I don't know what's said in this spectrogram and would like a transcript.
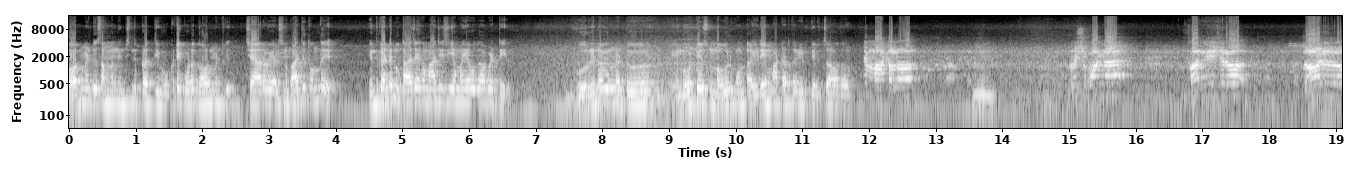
గవర్నమెంట్కి సంబంధించింది ప్రతి ఒక్కటి కూడా గవర్నమెంట్కి చేరవేయాల్సిన బాధ్యత ఉంది. ఎందుకంటే నువ్వు తాజాగా మాజీ సీఎం అయ్యావు కాబట్టి. గొర్రె వెళ్ళినట్టు నోట్ వేసుకుని నవ్వులుకుంటా ఇడేం మాట్లాడతాడు ఇటు తెలిసావదు మాటలో ఋషికొండ ఫర్నిచరు దాడులు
